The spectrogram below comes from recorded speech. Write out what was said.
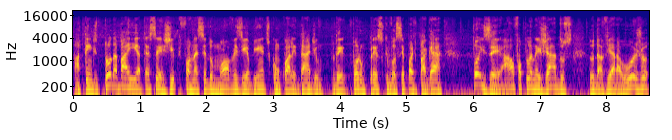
atende toda a Bahia até Sergipe, fornecendo móveis e ambientes com qualidade um por um preço que você pode pagar? Pois é, a Alfa Planejados do Davi Araújo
